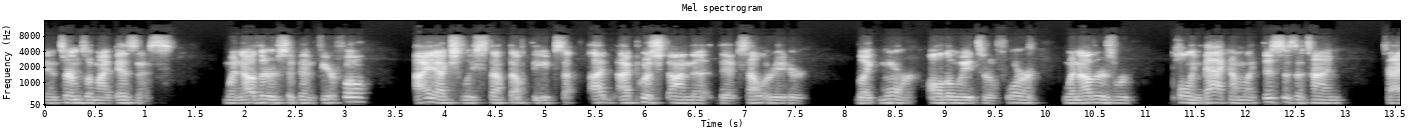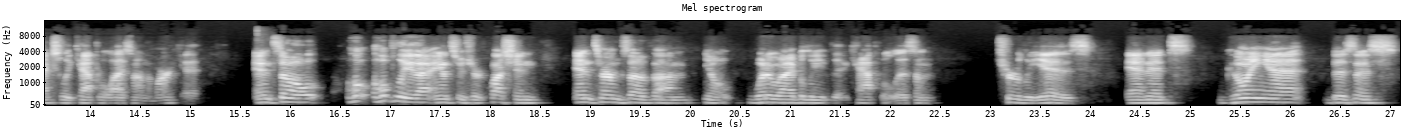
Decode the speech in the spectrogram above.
in terms of my business. When others have been fearful, I actually stepped up the, I, I pushed on the, the accelerator like more all the way to the floor. When others were pulling back, I'm like, this is a time to actually capitalize on the market. And so ho- hopefully that answers your question in terms of um, you know what do I believe that capitalism truly is, and it's going at business,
